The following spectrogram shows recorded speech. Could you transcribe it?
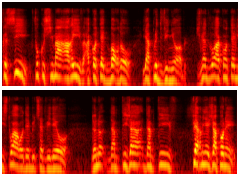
que si Fukushima arrive à côté de Bordeaux, il n'y a plus de vignobles. Je viens de vous raconter l'histoire au début de cette vidéo d'un petit, petit fermier japonais,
